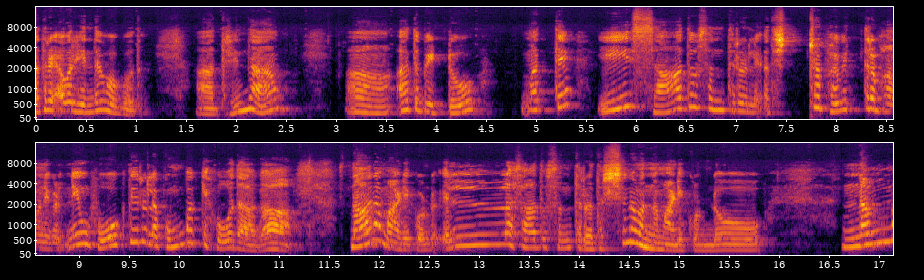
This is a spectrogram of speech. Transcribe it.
ಆದರೆ ಅವರ ಹಿಂದೆ ಹೋಗೋದು. ಆದ್ದರಿಂದ ಅದು ಬಿಟ್ಟು ಮತ್ತೆ ಈ ಸಾಧು ಸಂತರಲ್ಲಿ ಅದೆಷ್ಟು ಪವಿತ್ರ ಭಾವನೆಗಳು. ನೀವು ಹೋಗ್ತಿರಲ್ಲ ಕುಂಭಕ್ಕೆ ಹೋದಾಗ ಸ್ನಾನ ಮಾಡಿಕೊಂಡು ಎಲ್ಲ ಸಾಧು ಸಂತರ ದರ್ಶನವನ್ನು ಮಾಡಿಕೊಂಡು ನಮ್ಮ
